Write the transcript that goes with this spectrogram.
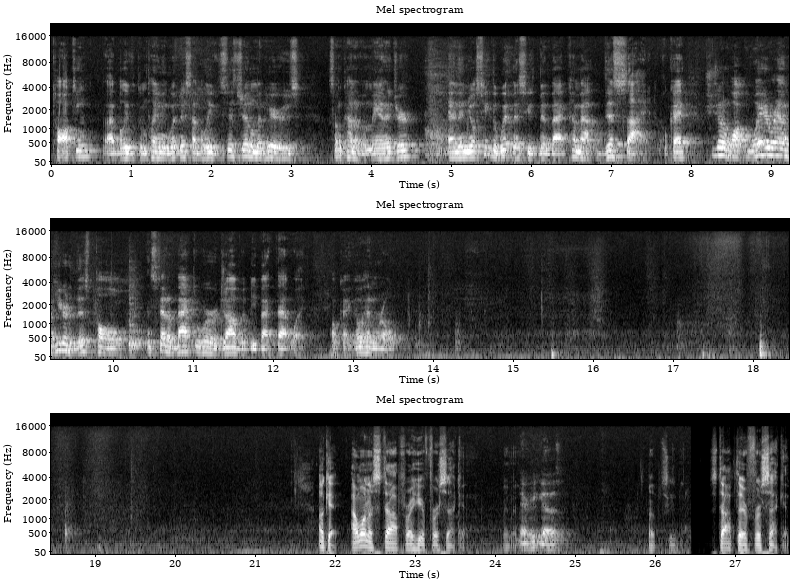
talking, I believe a complaining witness, I believe it's this gentleman here who's some kind of a manager, and then you'll see the witness who's been back come out this side, okay? She's gonna walk way around here to this pole instead of back to where her job would be back that way. Okay, go ahead and roll. Okay, I want to stop right here for a second. Wait a minute. There he goes. Oh, excuse me. Stop there for a second.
